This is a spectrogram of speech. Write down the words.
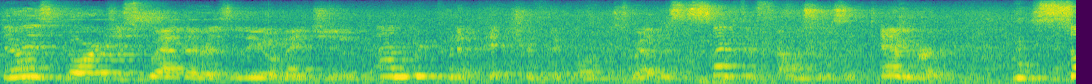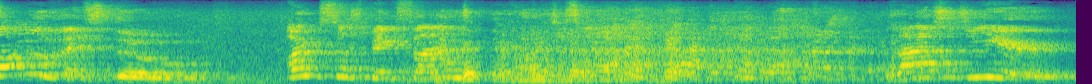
There is gorgeous weather, as Leo mentioned, and we put a picture of the gorgeous weather. It's the south of France in September. Some of us, though, aren't such big fans of the. Last year,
